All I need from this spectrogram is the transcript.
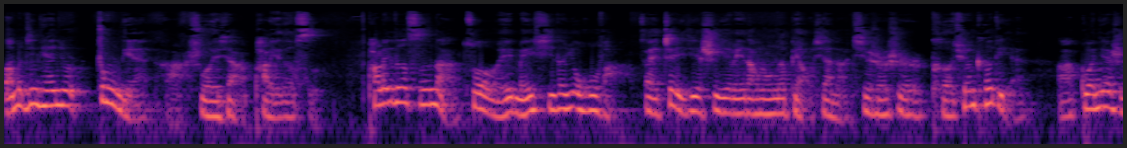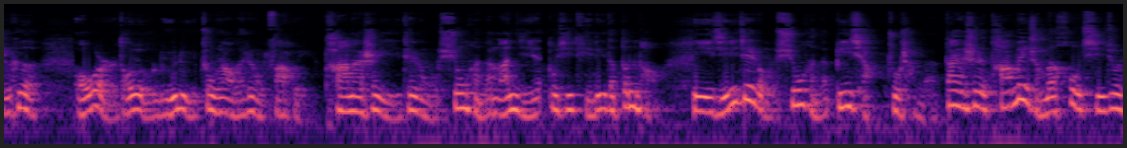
咱们今天就重点啊说一下帕雷德斯。帕雷德斯呢，作为梅西的右护法，在这届世界杯当中的表现呢，其实是可圈可点。啊，关键时刻偶尔都有屡屡重要的这种发挥。他呢是以这种凶狠的拦截、不惜体力的奔跑，以及这种凶狠的逼抢著称的。但是他为什么后期就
